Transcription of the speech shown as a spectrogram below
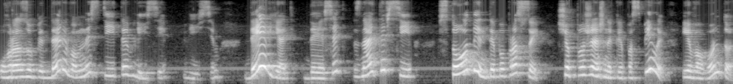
У грозу під деревом не стійте в лісі вісім. Дев'ять, десять, знайте всі. Сто один ти попроси, щоб пожежники поспіли і вогонь той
